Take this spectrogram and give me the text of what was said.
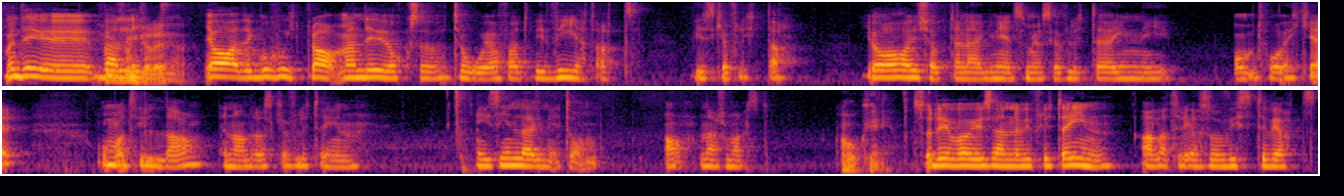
Men det är ju Hur väldigt... funkar det? Ja, det går skitbra. Men det är ju också, tror jag, för att vi vet att vi ska flytta. Jag har ju köpt en lägenhet som jag ska flytta in i om två veckor. Och Matilda, den andra, ska flytta in i sin lägenhet om, ja, när som helst. Okej. Så det var ju sen när vi flyttade in alla tre så visste vi att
